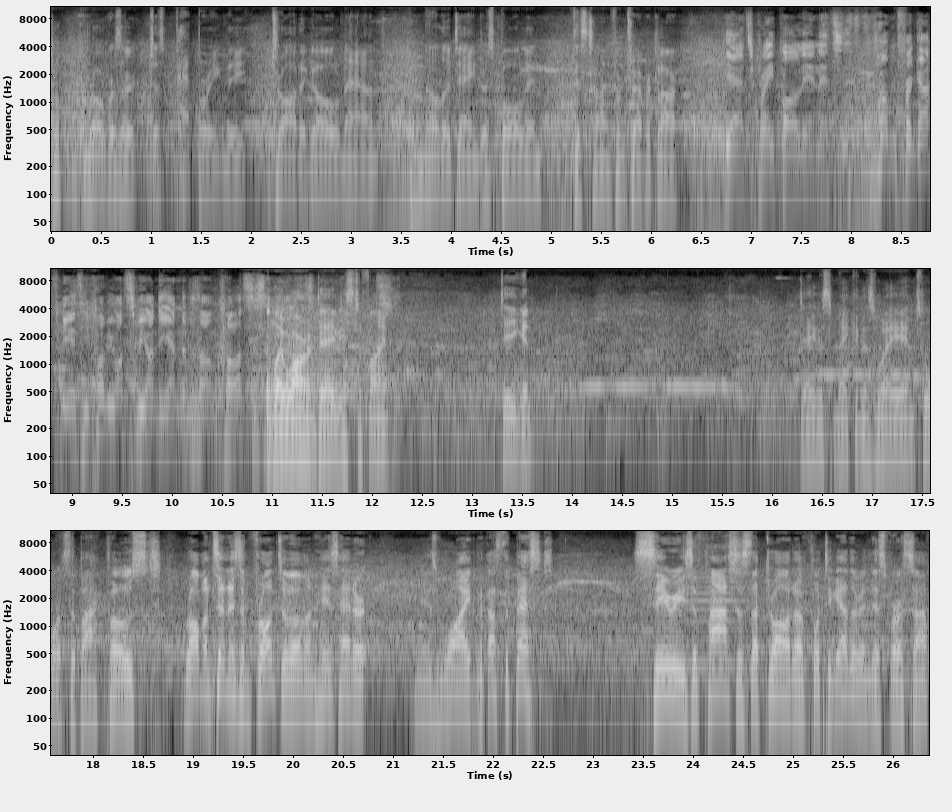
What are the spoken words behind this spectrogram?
But Rovers are just peppering the draw to goal now. Another dangerous ball in, this time from Trevor Clarke. Yeah, it's a great ball in. It's, it's the problem for Gaffney is he probably wants to be on the end of his own crosses. By Warren Davis to find Deegan. Davis making his way in towards the back post. Robinson is in front of him and his header is wide, but that's the best series of passes that Drogheda have put together in this first half.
